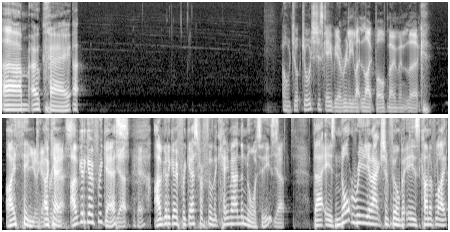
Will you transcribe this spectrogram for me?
Um, okay. Uh, oh, George just gave me a really like light bulb moment. Look. I think. go okay. I'm going to go for a guess. Yeah. Okay. I'm going to go for a guess for a film that came out in the noughties. Yeah. that is not really an action film, but is kind of like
